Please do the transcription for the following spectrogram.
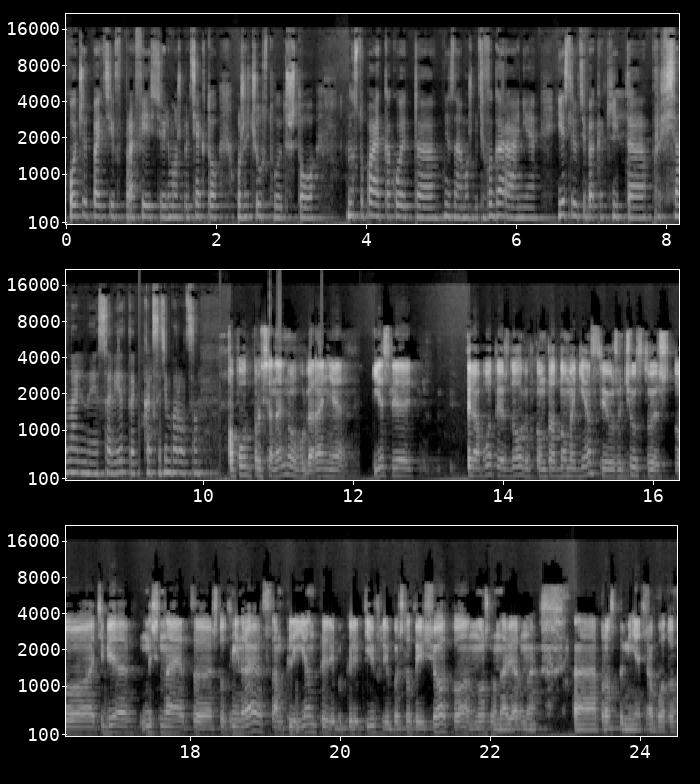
хочет пойти в профессию, или, может быть, те, кто уже чувствует, что наступает какое-то, не знаю, может быть, выгорание. Есть ли у тебя какие-то профессиональные советы, как с этим бороться? По поводу профессионального выгорания, если ты работаешь долго в каком-то одном агентстве и уже чувствуешь, что тебе начинает э, что-то не нравиться, там клиенты, либо коллектив, либо что-то еще, то нужно, наверное, э, просто менять работу.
